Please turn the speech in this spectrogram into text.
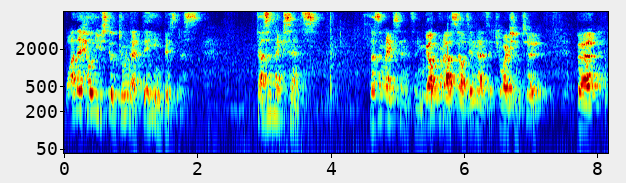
Why the hell are you still doing that dating business? Doesn't make sense. Doesn't make sense. And we've got to put ourselves in that situation too. But,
